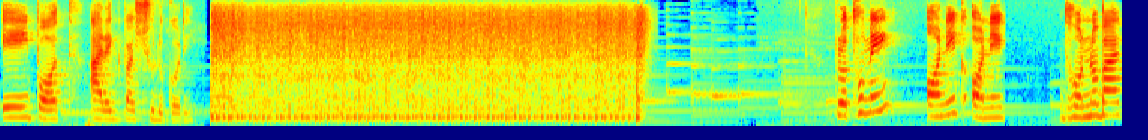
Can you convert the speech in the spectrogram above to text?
এই পথ আরেকবার শুরু করি। প্রথমেই অনেক অনেক ধন্যবাদ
